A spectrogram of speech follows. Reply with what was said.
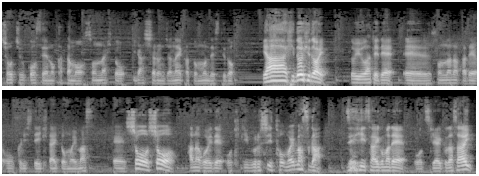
小中高生の方も、そんな人いらっしゃるんじゃないかと思うんですけど、いやー、ひどいひどいというわけで、えーそんな中でお送りしていきたいと思います。えー少々、鼻声でお聞き苦しいと思いますが、ぜひ最後までお付き合いください。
